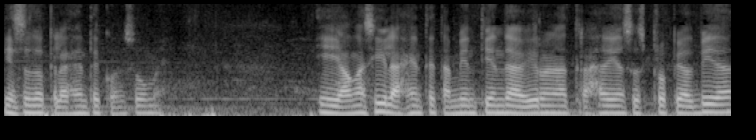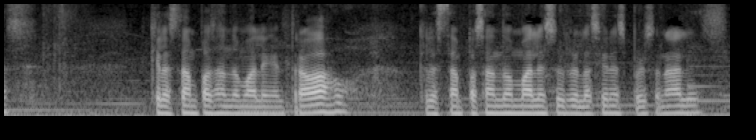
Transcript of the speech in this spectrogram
Y eso es lo que la gente consume. Y aún así la gente también tiende a vivir una tragedia en sus propias vidas, que la están pasando mal en el trabajo, que la están pasando mal en sus relaciones personales,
